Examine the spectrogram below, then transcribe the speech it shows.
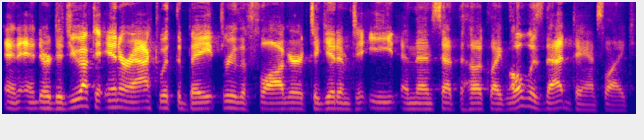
and, and, or did you have to interact with the bait through the flogger to get him to eat and then set the hook? Like, what was that dance like?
